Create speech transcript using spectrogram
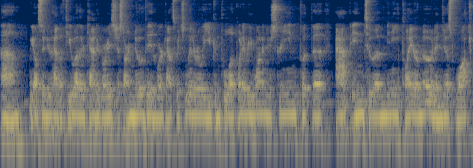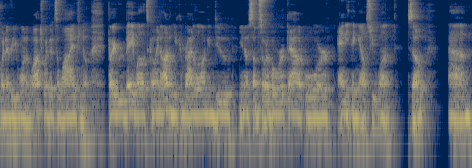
Um, we also do have a few other categories, just our no vid workouts, which literally you can pull up whatever you want on your screen, put the app into a mini player mode, and just watch whatever you want to watch, whether it's a live, you know, Paris Roubaix while it's going on, and you can ride along and do, you know, some sort of a workout or anything else you want. So, um,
